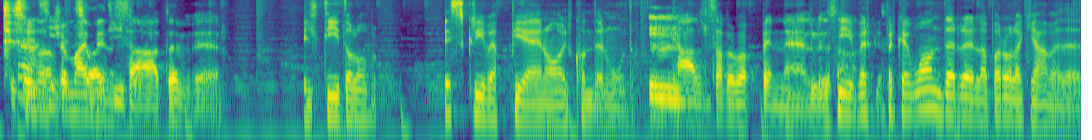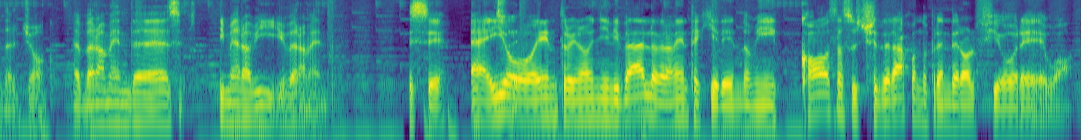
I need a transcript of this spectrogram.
Ci Eh, sono non sì, ci ho mai pensato è vero. Il titolo descrive appieno il contenuto. Mm. Calza proprio a pennello. Esatto. Sì, perché, perché Wonder è la parola chiave de- del gioco. È veramente. ti meravigli, veramente. Sì, sì. Eh, io entro in ogni livello veramente chiedendomi cosa succederà quando prenderò il fiore Wonder.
